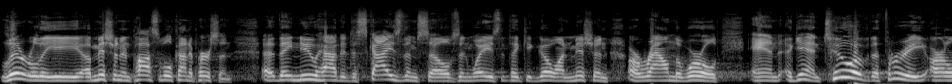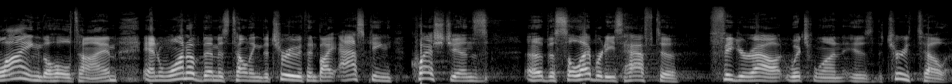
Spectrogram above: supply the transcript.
literally a Mission Impossible kind of person. Uh, they knew how to disguise themselves in ways that they could go on mission around the world. And again, two of the three are lying the whole time, and one of them is telling the truth. And by asking questions, uh, the celebrities have to figure out which one is the truth teller.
